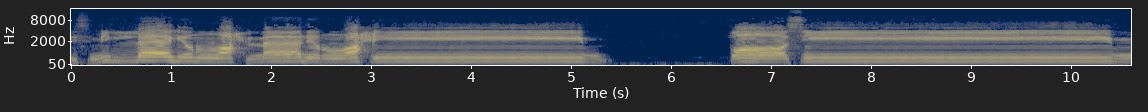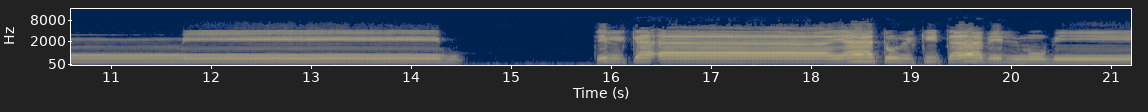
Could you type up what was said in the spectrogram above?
بسم الله الرحمن الرحيم. طاسيم. تلك آيات الكتاب المبين.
